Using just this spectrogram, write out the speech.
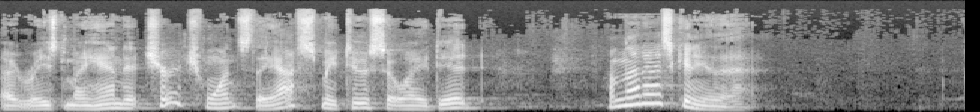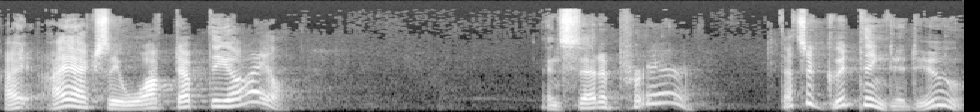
I raised my hand at church once. They asked me to, so I did. I'm not asking you that. I, I actually walked up the aisle and said a prayer. That's a good thing to do.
